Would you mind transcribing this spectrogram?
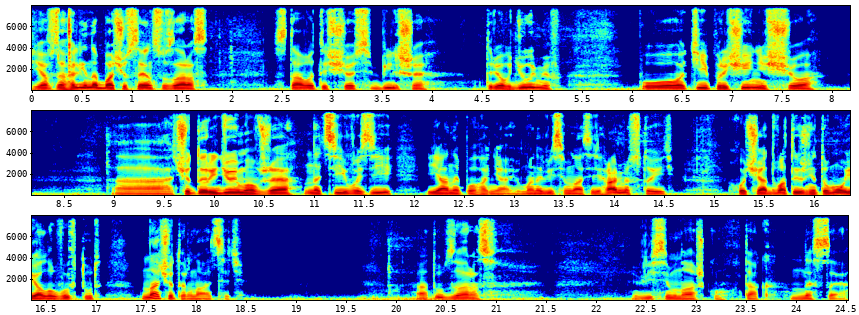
я взагалі не бачу сенсу зараз ставити щось більше трьох дюймів по тій причині, що 4 дюйма вже на цій вазі я не поганяю. У мене 18 грамів стоїть. Хоча два тижні тому я ловив тут на 14. А тут зараз вісімнашку так несе.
